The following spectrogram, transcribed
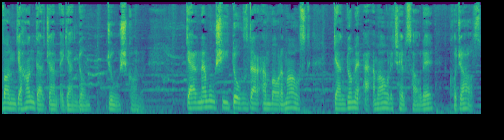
وانگهان در جمع گندم جوش کن. گر نموشی دوز در انبار ماست گندم اعمال چل ساله کجاست؟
